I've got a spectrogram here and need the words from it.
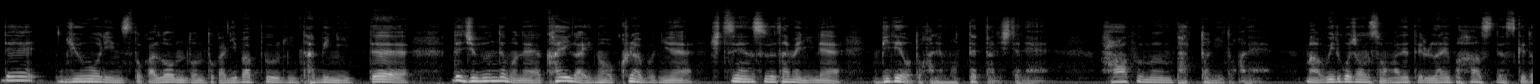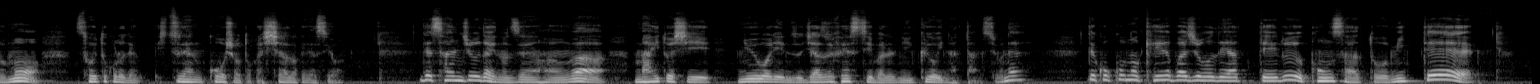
でニューオーリンズとかロンドンとかリバプールに旅に行ってで自分でもね海外のクラブにね出演するためにねビデオとかね持ってったりしてねハーフムーンパットニーとかねまあ、ウィルコ・ジョンソンが出てるライブハウスですけどもそういうところで出演交渉とかしちゃうわけですよ。で30代の前半は毎年ニューオーリンズジャズフェスティバルに行くようになったんですよね。でここの競馬場でやっているコンサートを見て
